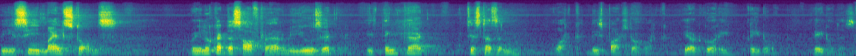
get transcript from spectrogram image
We see milestones. We look at the software, we use it. We think that this doesn't work. These parts don't work. You have to go re- redo it, redo this.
